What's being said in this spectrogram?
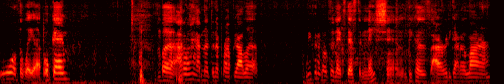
all the way up, okay? But I don't have nothing to prop y'all up. We finna go to the next destination because I already got an alarm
